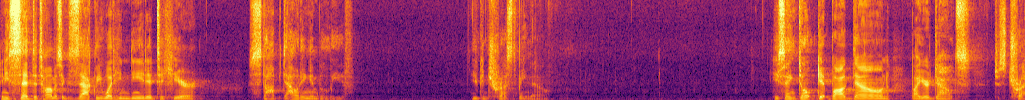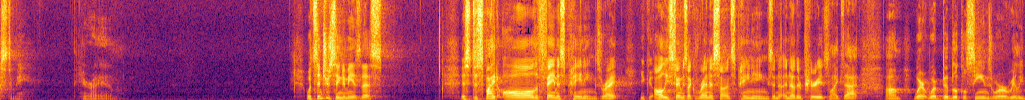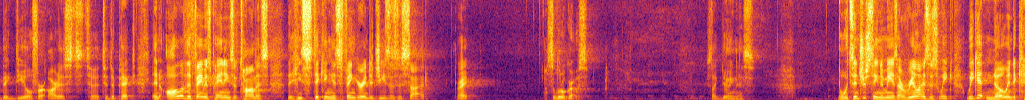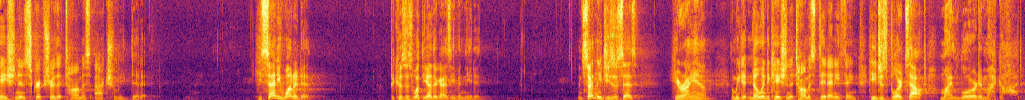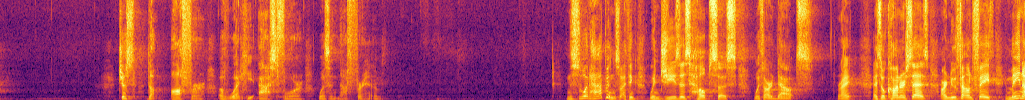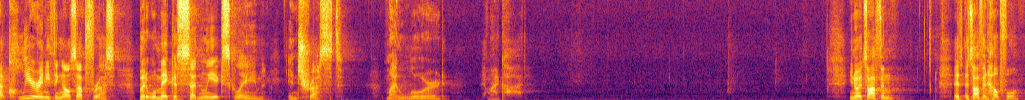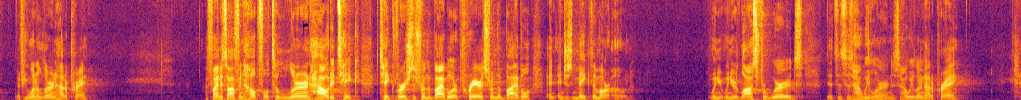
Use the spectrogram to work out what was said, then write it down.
And he said to Thomas exactly what he needed to hear Stop doubting and believe. You can trust me now. He's saying, Don't get bogged down by your doubts. Just trust me. Here I am. What's interesting to me is this is despite all the famous paintings, right? Can, all these famous like Renaissance paintings and, and other periods like that, um, where, where biblical scenes were a really big deal for artists to, to depict. And all of the famous paintings of Thomas, that he's sticking his finger into Jesus' side, right? It's a little gross. He's like doing this. But what's interesting to me is I realized this week, we get no indication in Scripture that Thomas actually did it. He said he wanted it because it's what the other guys even needed. And suddenly Jesus says, Here I am. And we get no indication that Thomas did anything. He just blurts out, My Lord and my God. Just the offer of what he asked for was enough for him. And this is what happens, I think, when Jesus helps us with our doubts, right? As O'Connor says, our newfound faith may not clear anything else up for us, but it will make us suddenly exclaim in trust, My Lord and my God. You know, it's often, it's often helpful if you want to learn how to pray. I find it's often helpful to learn how to take, take verses from the Bible or prayers from the Bible and, and just make them our own. When you're, when you're lost for words, this is how we learn. This is how we learn how to pray.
